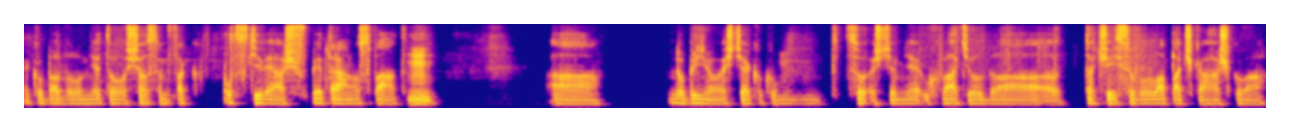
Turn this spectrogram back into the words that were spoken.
Jako bavilo mě to, šel jsem fakt poctivě až v pět ráno spát. Hmm. A dobrý, no, ještě jako komu, co ještě mě uchvátilo, byla ta chaseová lapačka Hašková.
